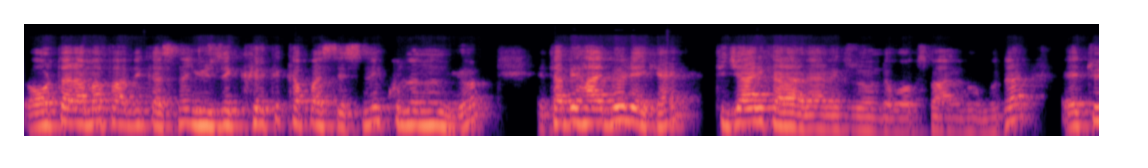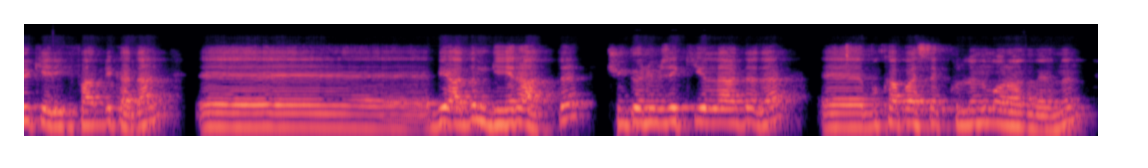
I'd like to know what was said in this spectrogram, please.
ortalama fabrikasının %40'ı kapasitesinin kullanılmıyor. E, tabii hal böyleyken ticari karar vermek zorunda Volkswagen grubu da. E, Türkiye'deki fabrikadan e, bir adım geri attı. Çünkü önümüzdeki yıllarda da e, bu kapasite kullanım oranlarının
